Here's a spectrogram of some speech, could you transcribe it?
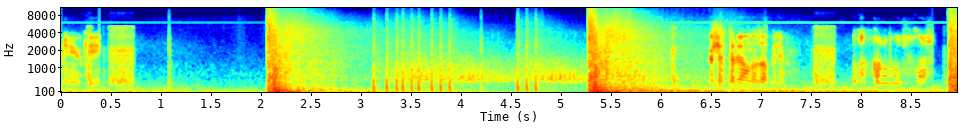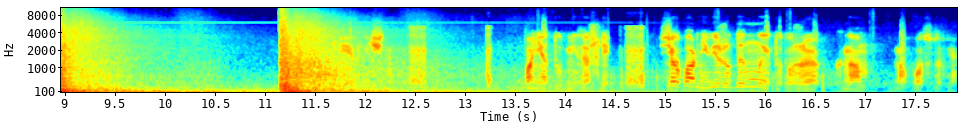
Не, окей. Сейчас стрелял на западе? Это пулеметчик наш. И отлично. Они оттуда не зашли. Все, парни, вижу дымы тут уже к нам на подступе.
